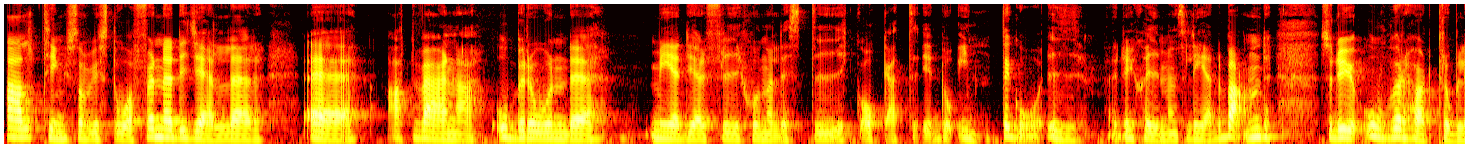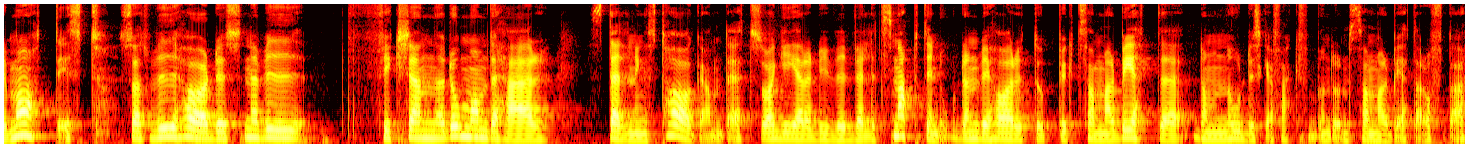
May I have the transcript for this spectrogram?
allting som vi står för när det gäller eh, att värna oberoende medier, fri journalistik och att då inte gå i regimens ledband. Så det är ju oerhört problematiskt. Så att vi hördes, när vi fick kännedom om det här ställningstagandet så agerade vi väldigt snabbt i Norden. Vi har ett uppbyggt samarbete, de nordiska fackförbunden samarbetar ofta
